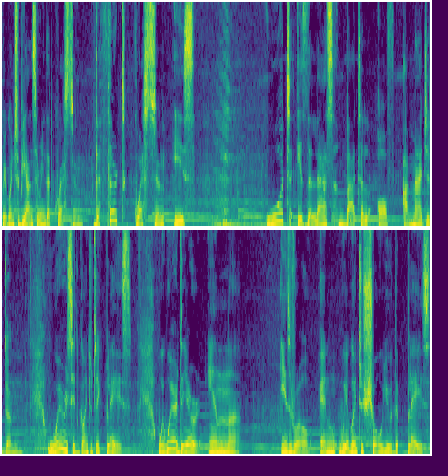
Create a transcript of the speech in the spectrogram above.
We're going to be answering that question. The third question is what is the last battle of Armageddon? Where is it going to take place? We were there in uh, Israel and we are going to show you the place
